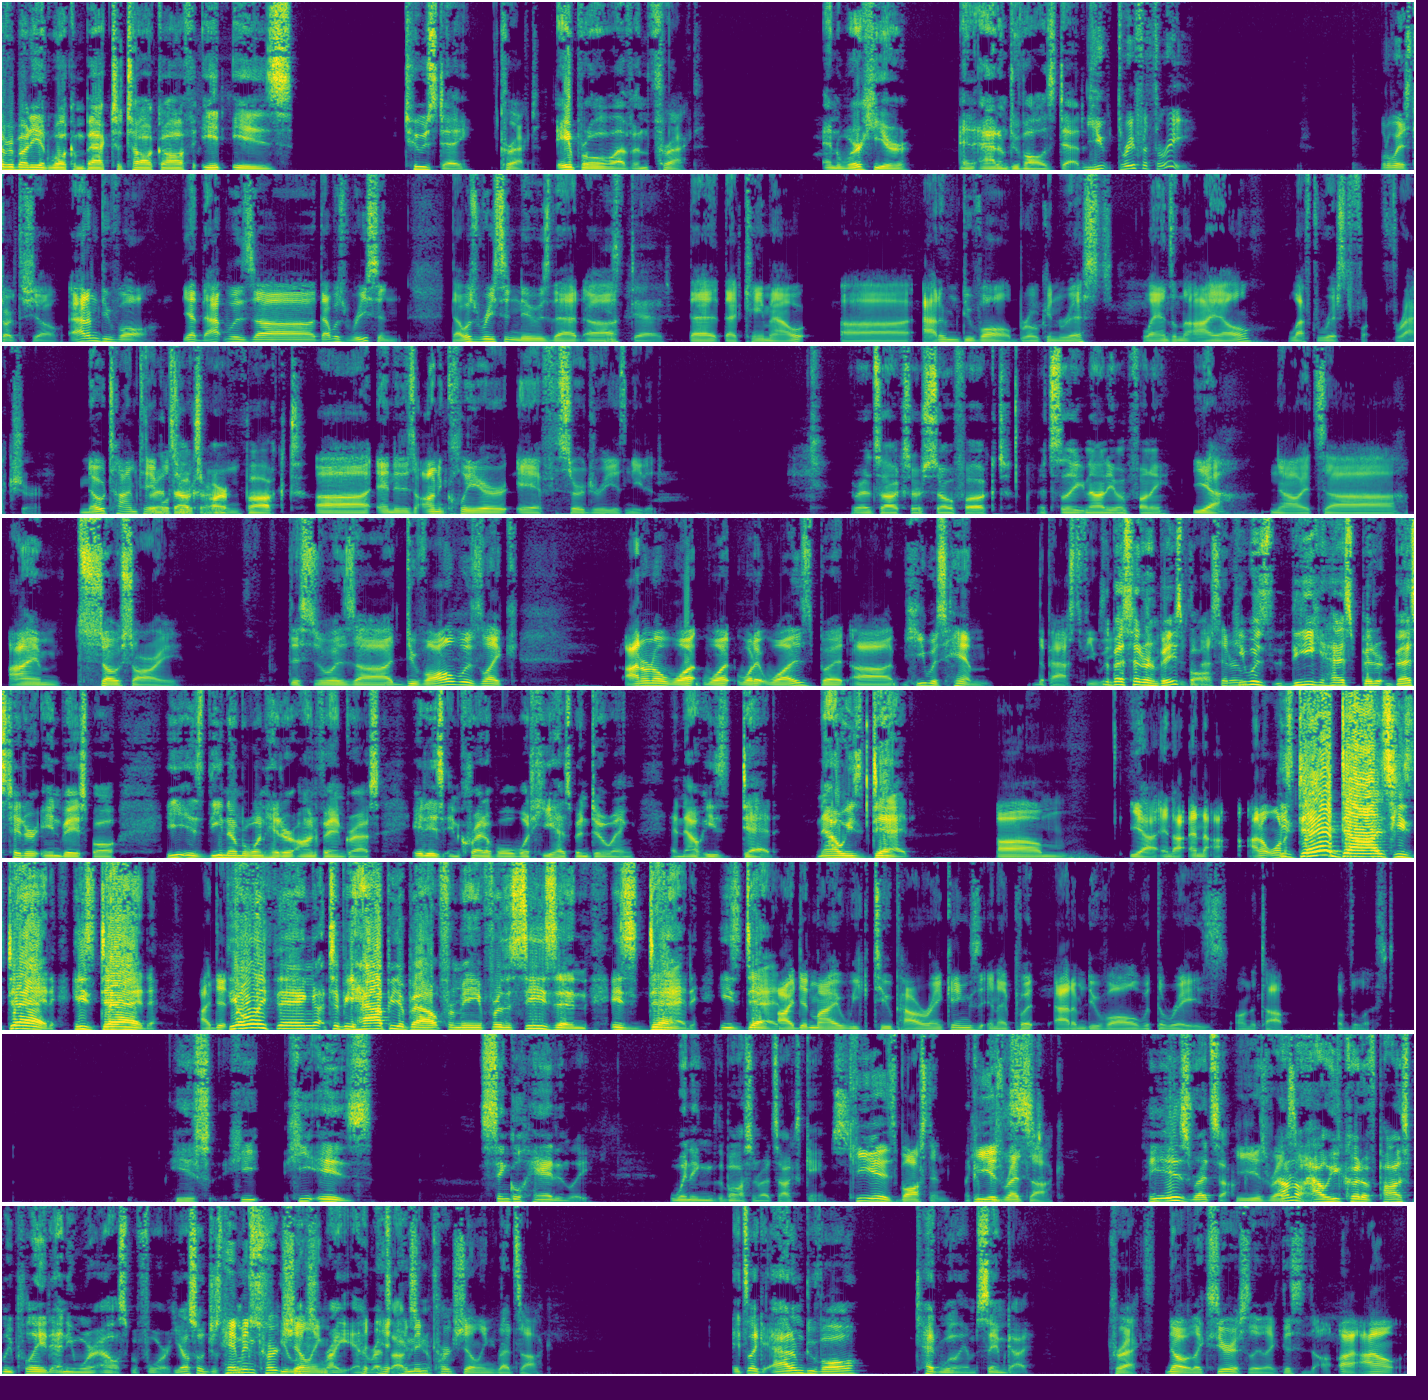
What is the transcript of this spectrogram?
Everybody, and welcome back to Talk Off. It is Tuesday, Correct. April 11th, Correct. and we're here, and Adam Duvall is dead. You three for three. What a way to start the show. Adam Duvall. Yeah, that was uh that was recent. That was recent news that uh He's dead. that that came out. Uh Adam Duvall, broken wrist, lands on the IL, left wrist f- fracture. No timetable to return. Red to Sox are fucked. Uh and it is unclear if surgery is needed. The Red Sox are so fucked. It's like not even funny. Yeah. No, it's uh I'm so sorry. This was uh Duvall was like I don't know what what what it was, but uh he was him the past few He's weeks. the best hitter in was the baseball. best hitter? He was the best hitter, best hitter in baseball. He is the number one hitter on Fangraphs. It is incredible what he has been doing, and now he's dead. Now he's dead. Um yeah, and I and I, I don't want He's dead, Daz. He's dead. He's dead. I did The only thing to be happy about for me for the season is dead. He's dead. I did my week 2 power rankings and I put Adam Duvall with the Rays on the top of the list. he is he he is single handedly winning the Boston Red Sox games. He is Boston. Like he is Red. Sox. He is Red Sox. He is Red I don't know Sox. how he could have possibly played anywhere else before. He also just him looks, and Curt Schilling right in a Red Sox him and uniform. Curt Schilling Red Sox. It's like Adam Duvall, Ted Williams, same guy. Correct. No, like seriously, like this. is- I, I don't.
